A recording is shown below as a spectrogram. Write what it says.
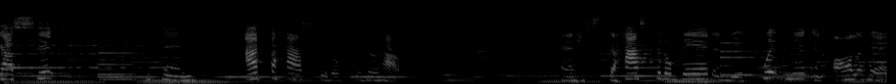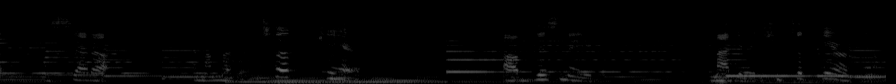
got sick, he came at the hospital to her house. And the hospital bed and the equipment and all of that was set up. And my mother took care of this man, my daddy. She took care of him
